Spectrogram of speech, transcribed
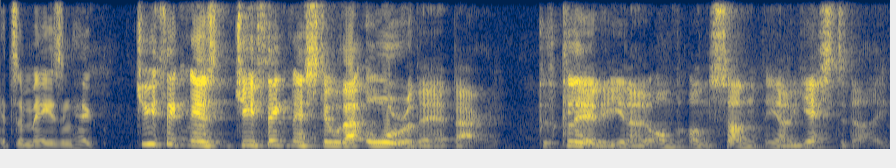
it's amazing how. Do you think there's Do you think there's still that aura there, Barry? Because clearly, you know, on on Sun, you know, yesterday,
